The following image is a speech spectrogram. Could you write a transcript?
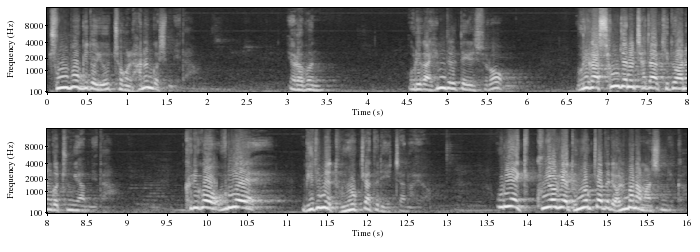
중보기도 요청을 하는 것입니다. 여러분, 우리가 힘들 때일수록 우리가 성전을 찾아 기도하는 것 중요합니다. 그리고 우리의 믿음의 동역자들이 있잖아요. 우리의 구역의 동역자들이 얼마나 많습니까?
